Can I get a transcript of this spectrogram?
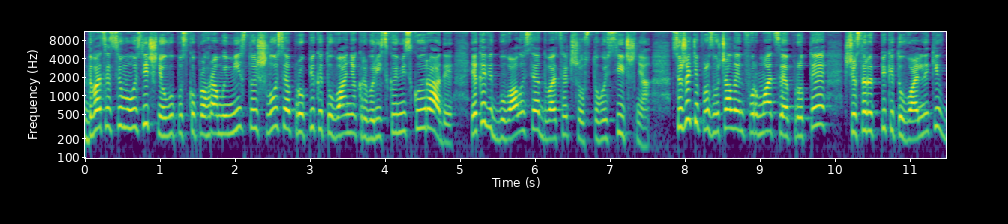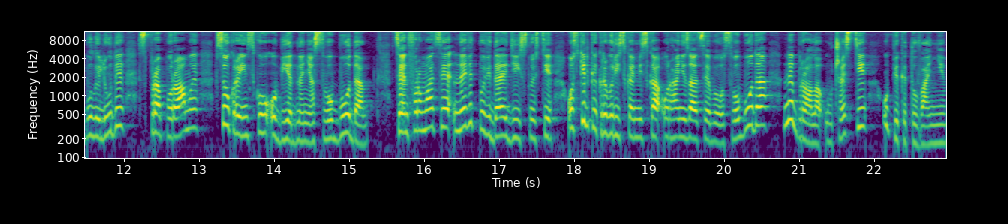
27 січня у випуску програми Місто йшлося про пікетування Криворізької міської ради, яке відбувалося 26 січня. В сюжеті прозвучала інформація про те, що серед пікетувальників були люди з прапорами Всеукраїнського об'єднання Свобода. Ця інформація не відповідає дійсності, оскільки Криворізька міська організація ВО Свобода не брала участі у пікетуванні.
